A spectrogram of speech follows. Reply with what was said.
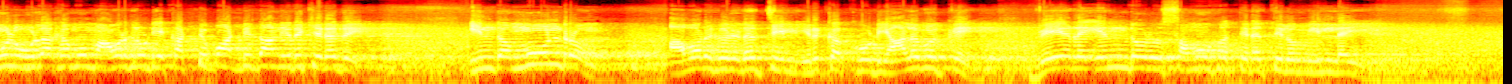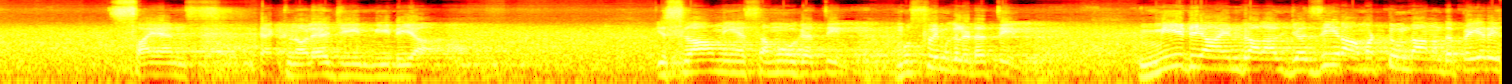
முழு உலகமும் அவர்களுடைய கட்டுப்பாட்டில் தான் இருக்கிறது. இந்த மூன்றும் அவர்களிடத்தில் இருக்கக்கூடிய அளவுக்கு வேற எந்த ஒரு சமூகத்திடத்திலும் இல்லை. சயின்ஸ் டெக்னாலஜி மீடியா இஸ்லாமிய சமூகத்தில் முஸ்லிம்களிடத்தில் மீடியா என்றால் அல் ஜசீரா மட்டும்தான் அந்த பெயரை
